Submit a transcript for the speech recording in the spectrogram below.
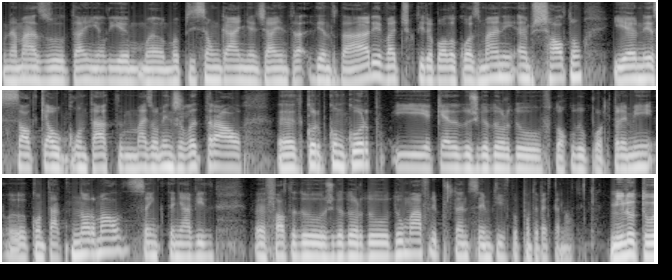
O Namazo tem ali uma, uma posição ganha já entra, dentro da área, vai discutir a bola com o Osmani, ambos saltam e é nesse salto que há um contacto mais ou menos lateral uh, de corpo com corpo e a queda do jogador do Futebol do Porto. Para mim, uh, contacto normal, sem que tenha havido a falta do jogador do, do Mafra e, portanto, sem motivo para pontapé de penalti. Minuto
